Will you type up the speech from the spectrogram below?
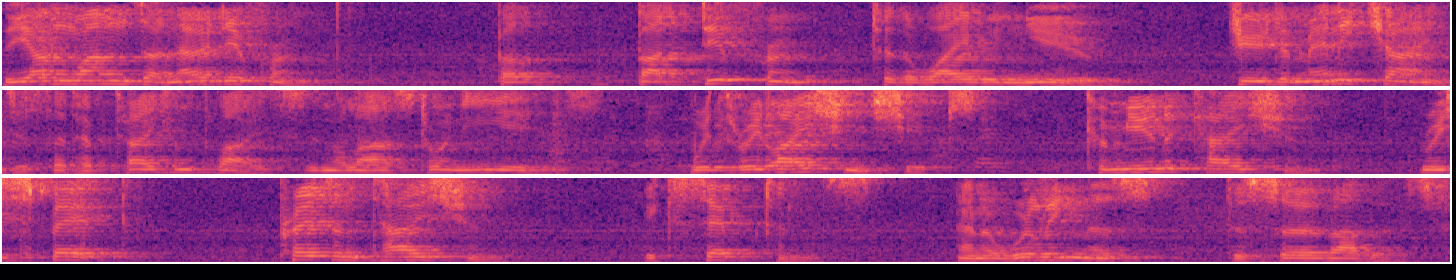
The young ones are no different, but, but different to the way we knew due to many changes that have taken place in the last 20 years with relationships, communication, respect, presentation, acceptance, and a willingness to serve others.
